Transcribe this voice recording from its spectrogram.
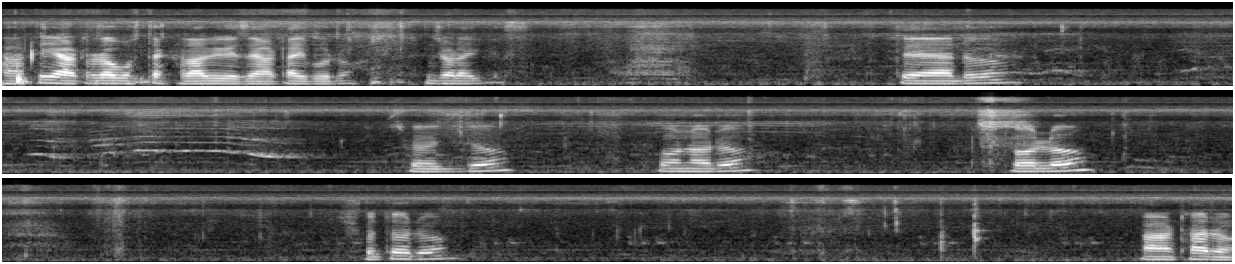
হাতে আটার অবস্থা খারাপ হয়ে গেছে, আটাই পুরো জড়াই গেছে। তেরো, চোদ্দ, পনেরো, ষোলো, সতেরো, আঠারো,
